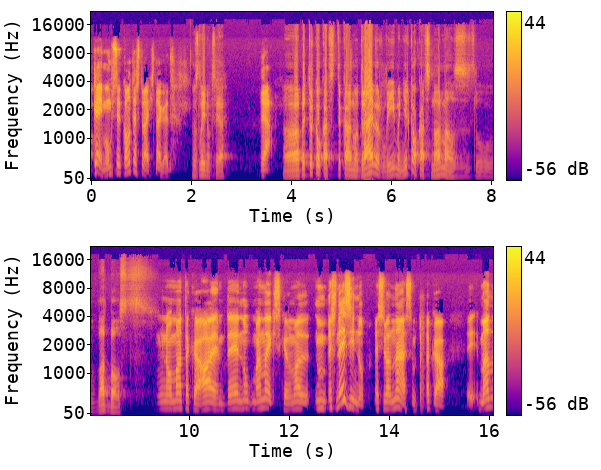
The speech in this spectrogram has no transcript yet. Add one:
ok, mums ir Counter-Strike tagad. Uz Linux, jā. Jā. Uh, bet tur kaut kāds kā no driveru līmeņa ir kaut kāds normāls atbalsts. Nu, man tā kā AMD, nu, man liekas, ka man, mm, es nezinu, es vēl neesmu tā kā. E, Man,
